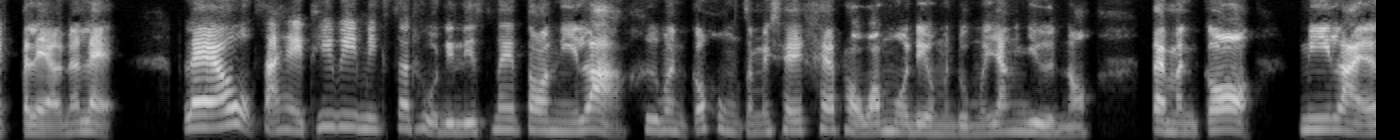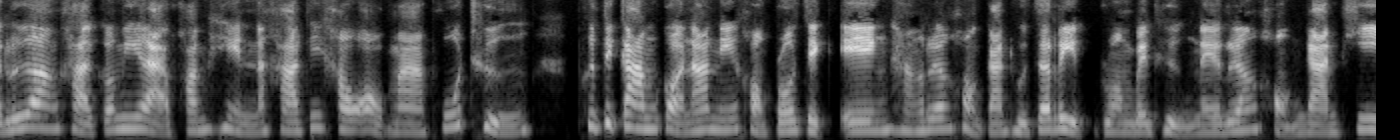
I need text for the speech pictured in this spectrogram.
กไปแล้วนั่นแหละ แล้วสาเหตุที่ VMix จะถูกดีลิสในตอนนี้ล่ะ คือมันก็คงจะไม่ใช่แค่เพราะว่าโมเดลมันดูไม่ยั่งยืนเนาะแต่มันก็มีหลายเรื่องค่ะ ก็มีหลายความเห็นนะคะ ที่เขาออกมาพูดถึงพฤติกรรมก่อนหน้านี้ของโปรเจกต์เอง ทั้งเรื่องของการทุจริตรวมไปถึงในเรื่องของการที่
